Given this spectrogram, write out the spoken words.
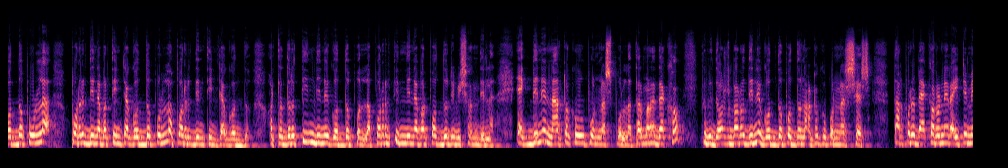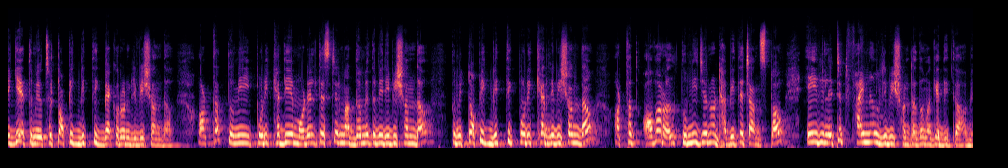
গদ্য পড়লা, পরের দিন আবার তিনটা গদ্য পড়লা, পরের দিন তিনটা গদ্য। অর্থাৎ ধরো তিন দিনে গদ্য পড়লা, পরের তিন দিন আবার পদ্ম রিভিশন দিলা। একদিনে নাটক ও উপন্যাস পড়লা। তার মানে দেখো, তুমি দশ বারো দিনে গদ্য পদ্য নাটক, উপন্যাস শেষ। তারপরে ব্যাকরণের আইটেমে গিয়ে তুমি হচ্ছে টপিক ভিত্তিক ব্যাকরণ রিভিশন দাও। অর্থাৎ তুমি পরীক্ষা দিয়ে মডেল টেস্টের মাধ্যমে তুমি রিভিশন দাও, তুমি টপিক ভিত্তিক পরীক্ষার রিভিশন দাও। অর্থাৎ ওভারঅল তুমি যেন ঢাবিতে চান্স পাও, এই রিলেটেড ফাইনাল রিভিশনটা তোমাকে দিতে হবে।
